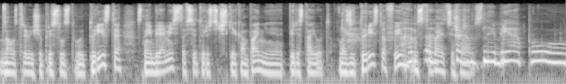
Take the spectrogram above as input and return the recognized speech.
на острове еще присутствуют туристы. С ноября месяца все туристические компании перестают возить туристов, и а, наступает тишина. Скажем, с ноября по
